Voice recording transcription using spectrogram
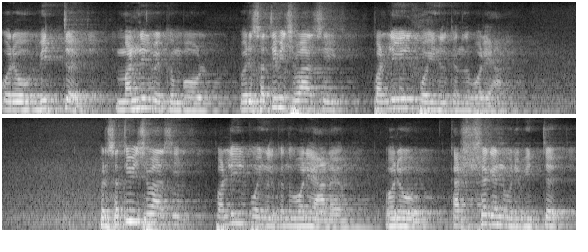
ഒരു വിത്ത് മണ്ണിൽ വെക്കുമ്പോൾ ഒരു സത്യവിശ്വാസി പള്ളിയിൽ പോയി നിൽക്കുന്നത് പോലെയാണ്. ഒരു സത്യവിശ്വാസി പള്ളിയിൽ പോയി നിൽക്കുന്ന പോലെയാണ് ഒരു കർഷകൻ ഒരു വിത്ത്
